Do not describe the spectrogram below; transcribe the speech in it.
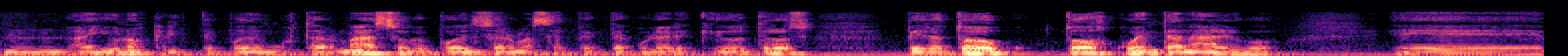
Mm, hay unos que te pueden gustar más o que pueden ser más espectaculares que otros, pero todo, todos cuentan algo. Eh,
